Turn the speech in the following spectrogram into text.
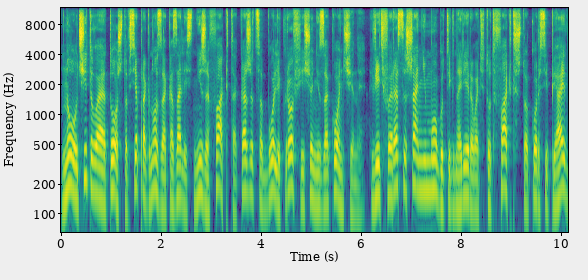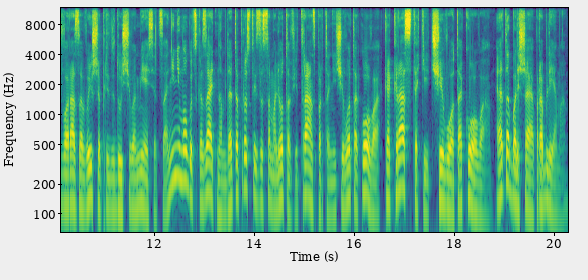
Но учитывая то, что все прогнозы оказались ниже факта, кажется, боль и кровь еще не закончены. Ведь ФРС США не могут игнорировать тот факт, что Core CPI два раза выше предыдущего месяца. Они не могут сказать нам, да это просто из-за самолетов и транспорта, ничего такого. Как раз таки, чего такого. Это большая проблема.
